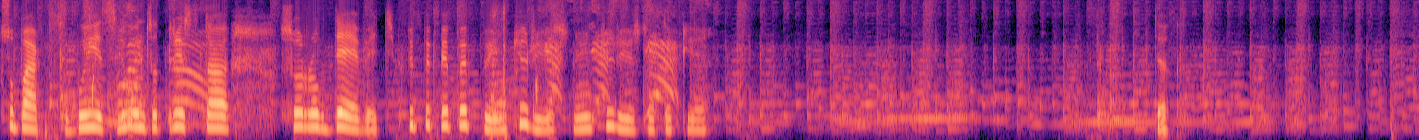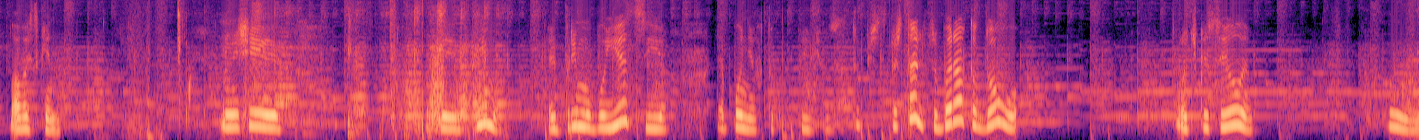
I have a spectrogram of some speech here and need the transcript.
суперці. Боєць Леон за 349. Пі-пі-пі-пі-пі. Інтересно, інтересно таке. Так. Новий скін. Ну ще це Ель Прімо. Ель Прімо боєць і я поняв, хто купив. Ти кристаль збирав так довго. Очки сили. Хм.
